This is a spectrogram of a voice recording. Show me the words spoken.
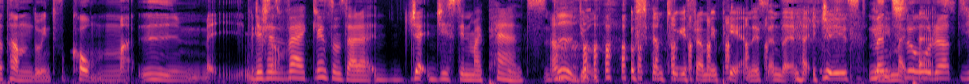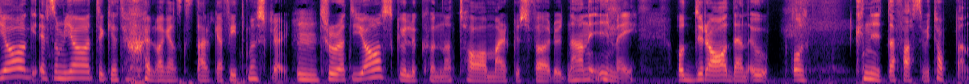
att han då inte får komma i mig. Liksom. Det känns verkligen som så här just in my pants videon och sen tog jag fram min penis och den här just men in my tror pants. att jag, eftersom jag tycker att jag själv har ganska starka fittmuskler, Mm. tror att jag skulle kunna ta Marcus förut när han är i mig och dra den upp och knyta fast vid toppen?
